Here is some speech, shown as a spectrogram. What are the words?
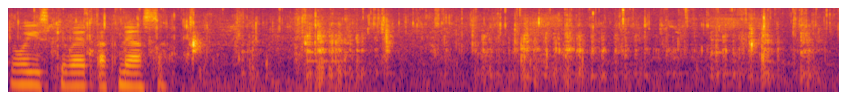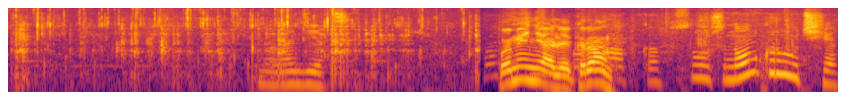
выискивает так мясо. Молодец. Поменяли кран. Слушай, ну он круче.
